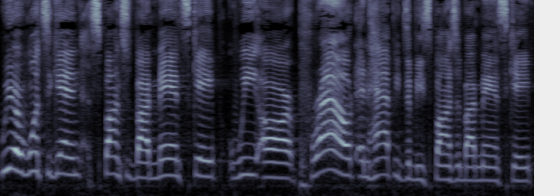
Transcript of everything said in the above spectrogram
We are once again sponsored by Manscaped. We are proud and happy to be sponsored by Manscaped.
